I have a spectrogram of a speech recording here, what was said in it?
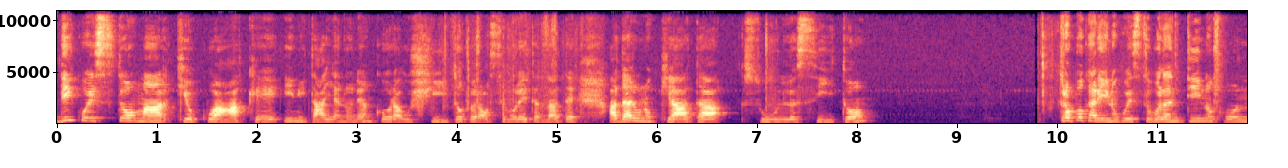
di questo marchio qua che in Italia non è ancora uscito però se volete andate a dare un'occhiata sul sito. Troppo carino questo volantino con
